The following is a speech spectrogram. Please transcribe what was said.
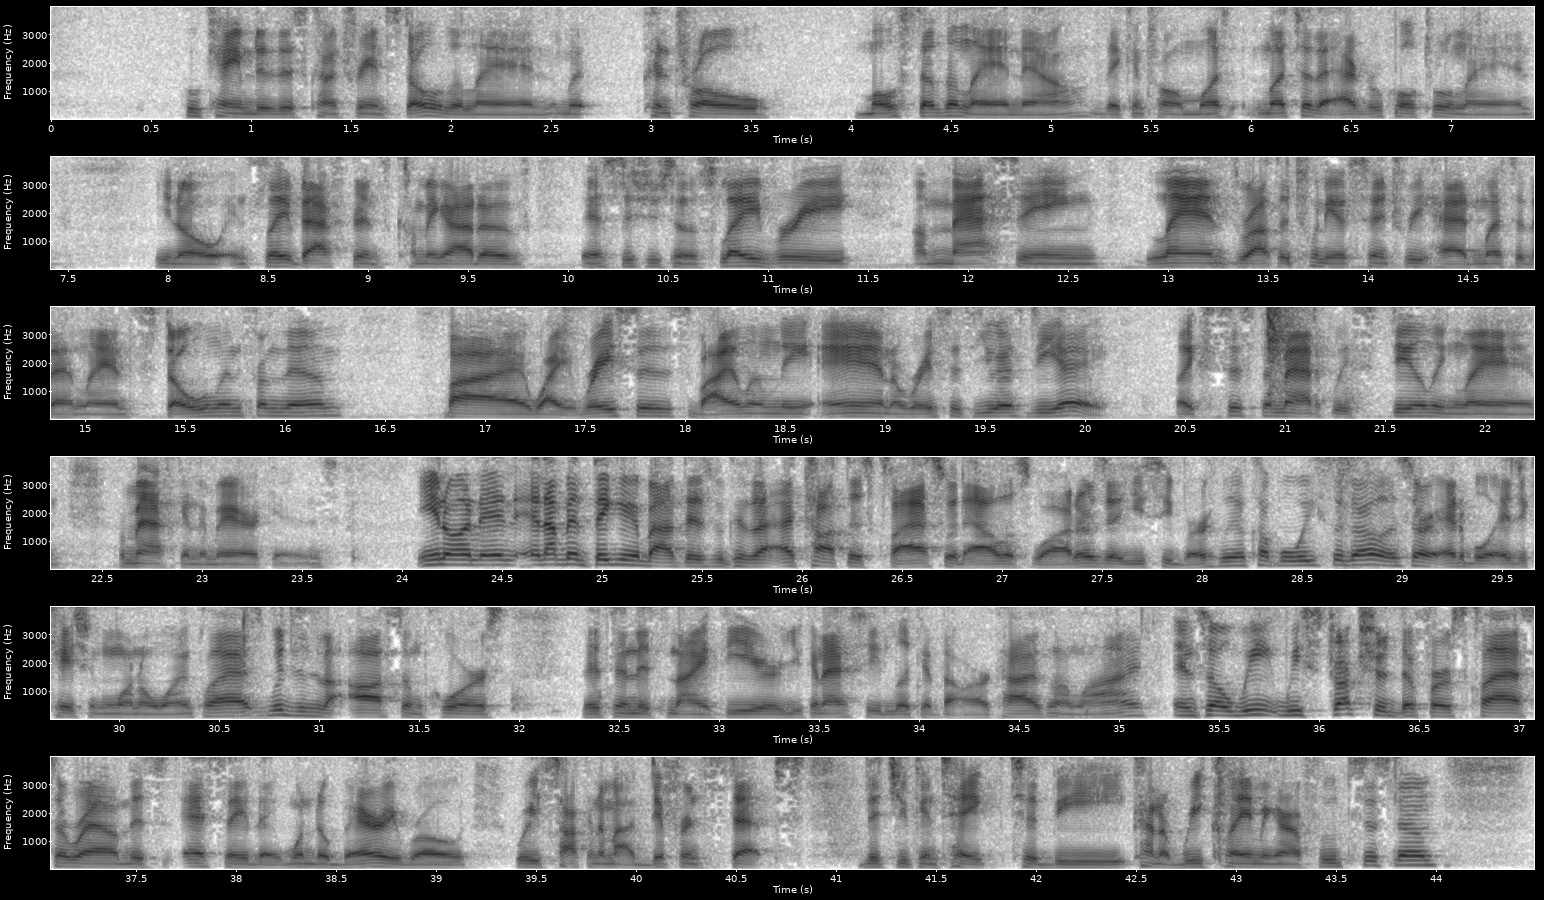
who came to this country and stole the land control most of the land now. They control much, much of the agricultural land. You know, enslaved Africans coming out of the institution of slavery, amassing land throughout the 20th century, had much of that land stolen from them by white racists violently and a racist USDA, like systematically stealing land from African Americans. You know, and, and, and, I've been thinking about this because I, I, taught this class with Alice Waters at UC Berkeley a couple weeks ago. It's our Edible Education 101 class, which is an awesome course that's in its ninth year. You can actually look at the archives online. And so we, we structured the first class around this essay that Wendell Berry wrote, where he's talking about different steps that you can take to be kind of reclaiming our food system.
